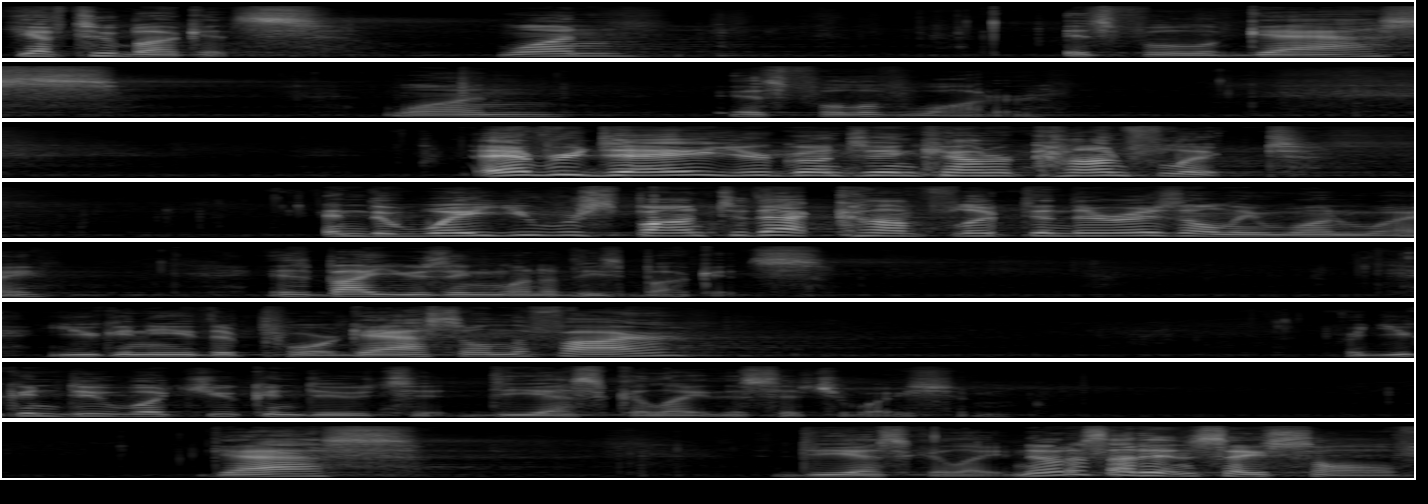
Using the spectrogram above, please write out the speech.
You have two buckets. One is full of gas, one is full of water. Every day you're going to encounter conflict. And the way you respond to that conflict, and there is only one way, is by using one of these buckets. You can either pour gas on the fire, or you can do what you can do to de escalate the situation. Gas, de escalate. Notice I didn't say solve.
